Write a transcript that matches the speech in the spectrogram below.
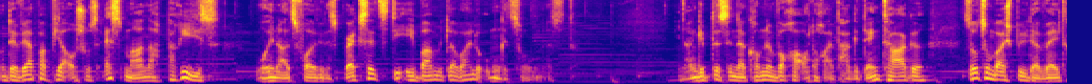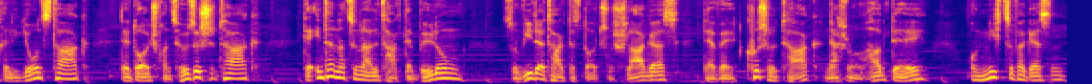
und der Wertpapierausschuss ESMA nach Paris, wohin als Folge des Brexits die EBA mittlerweile umgezogen ist. Dann gibt es in der kommenden Woche auch noch ein paar Gedenktage, so zum Beispiel der Weltreligionstag, der Deutsch-Französische Tag, der Internationale Tag der Bildung sowie der Tag des deutschen Schlagers, der Weltkuscheltag, National Hug Day und nicht zu vergessen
